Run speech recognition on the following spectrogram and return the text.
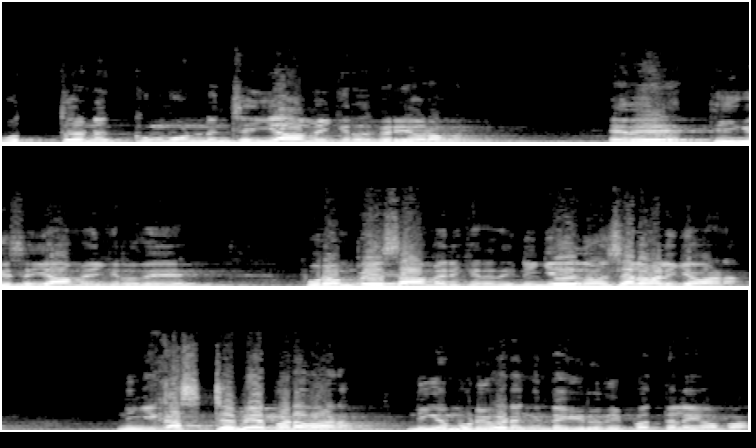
ஒத்தனுக்கும் ஒன்றும் செய்யாமிக்கிறது பெரிய ஒரு அமல். எது? தீங்கு செய்யாம இருக்கிறது புறம் பேசாமல் இருக்கிறது. நீங்கள் எதுவும் செலவழிக்க வேணாம். நீங்கள் கஷ்டமே பட வேணாம். நீங்கள் முடிவெடுங்க. இந்த இறுதி பத்துலையும்ப்பா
